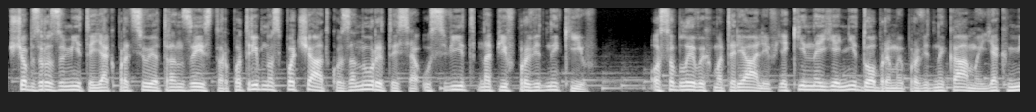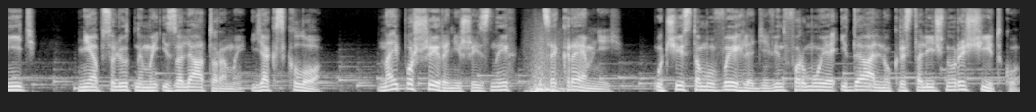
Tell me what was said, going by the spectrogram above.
Щоб зрозуміти, як працює транзистор, потрібно спочатку зануритися у світ напівпровідників, особливих матеріалів, які не є ні добрими провідниками, як мідь, ні абсолютними ізоляторами, як скло. Найпоширеніший з них це кремній. У чистому вигляді він формує ідеальну кристалічну решітку,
